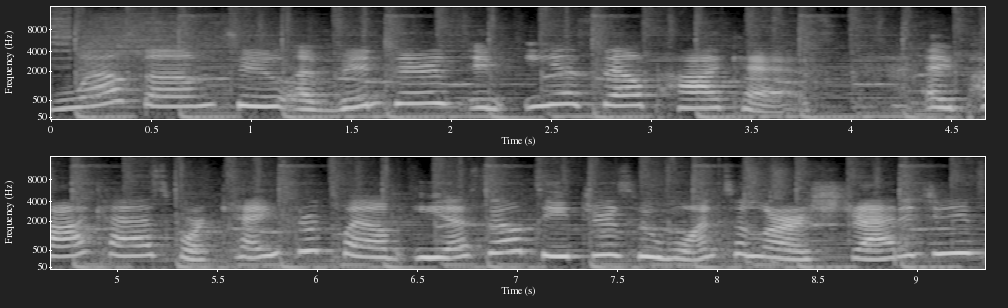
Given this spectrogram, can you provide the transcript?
Welcome to Adventures in ESL Podcast, a podcast for K 12 ESL teachers who want to learn strategies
